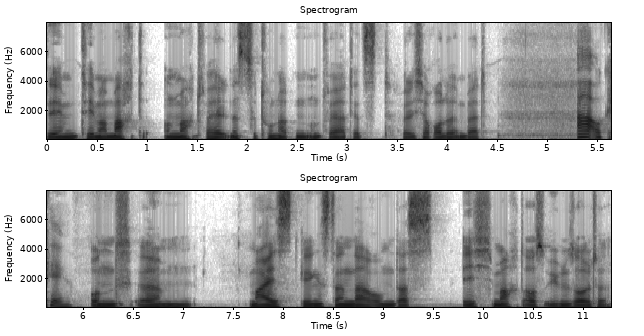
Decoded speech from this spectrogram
dem Thema Macht und Machtverhältnis zu tun hatten und wer hat jetzt welche Rolle im Bett. Ah, okay. Und ähm, meist ging es dann darum, dass ich Macht ausüben sollte.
